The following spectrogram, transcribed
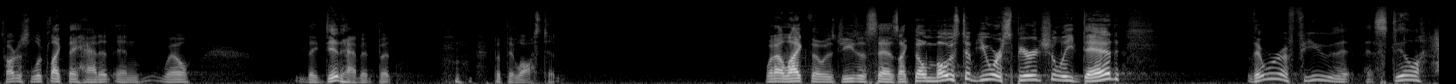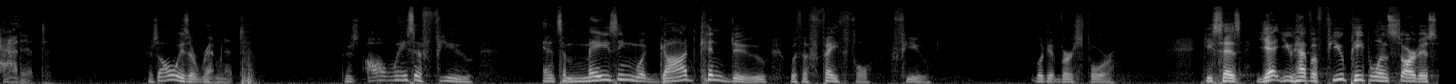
Sardis looked like they had it, and well, they did have it, but but they lost it. What I like though is Jesus says, like, though most of you are spiritually dead, there were a few that, that still had it. There's always a remnant. There's always a few. And it's amazing what God can do with a faithful few. Look at verse 4 he says, Yet you have a few people in Sardis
